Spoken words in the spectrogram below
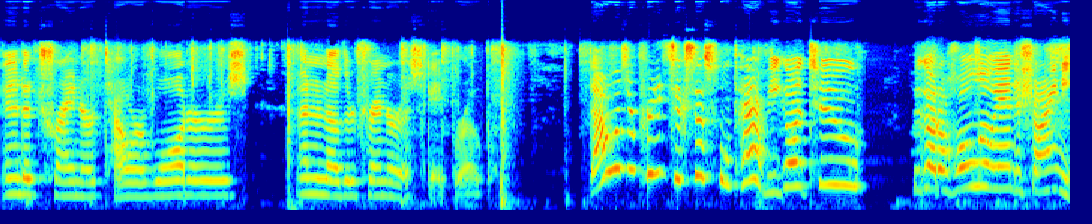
and a trainer, Tower of Waters, and another trainer, Escape Rope. That was a pretty successful pack. We got two. We got a holo and a shiny.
